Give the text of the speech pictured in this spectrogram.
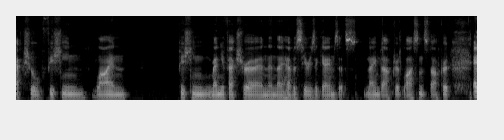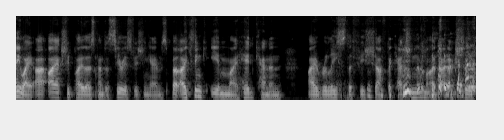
actual fishing line fishing manufacturer, and then they have a series of games that's named after it, licensed after it. Anyway, I, I actually play those kinds of serious fishing games, but I think in my head canon, I release the fish after catching them. I don't actually,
